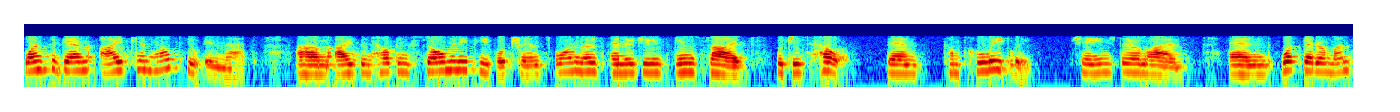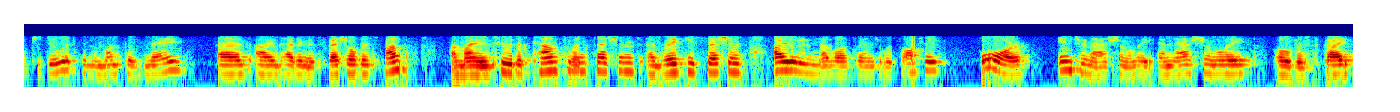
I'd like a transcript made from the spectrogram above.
once again, I can help you in that. Um, I've been helping so many people transform those energies inside, which has helped them completely change their lives. And what better month to do it than the month of May, as I'm having a special this month on my intuitive counseling sessions and Reiki sessions, either in my Los Angeles office or internationally and nationally over Skype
